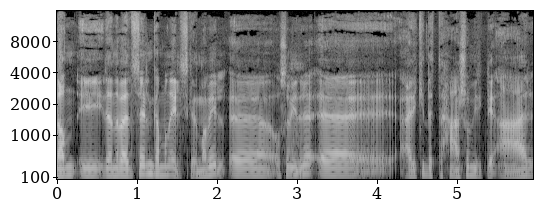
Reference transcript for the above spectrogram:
land i denne verdensdelen kan man elske det man vil, uh, osv. Uh, er ikke dette her som virkelig er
